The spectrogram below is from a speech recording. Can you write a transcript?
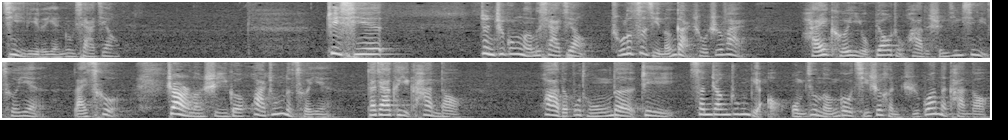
记忆力的严重下降。这些认知功能的下降，除了自己能感受之外，还可以有标准化的神经心理测验来测。这儿呢是一个画钟的测验，大家可以看到。画的不同的这三张钟表，我们就能够其实很直观的看到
